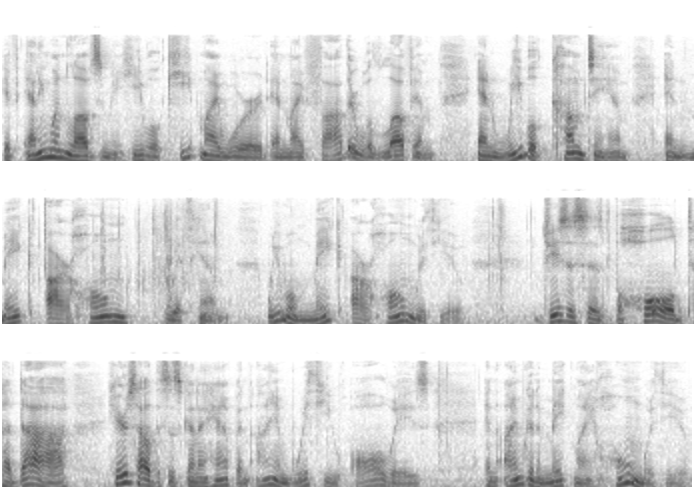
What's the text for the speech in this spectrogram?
If anyone loves me, he will keep my word, and my Father will love him, and we will come to him and make our home with him. We will make our home with you. Jesus says, Behold, tada, here's how this is going to happen. I am with you always, and I'm going to make my home with you.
